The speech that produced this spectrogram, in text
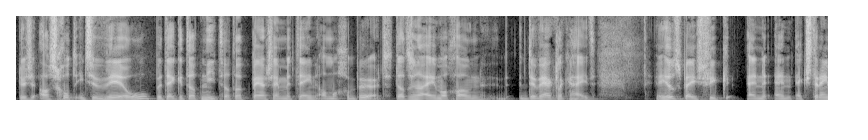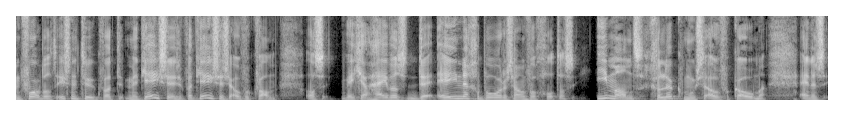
Dus als God iets wil, betekent dat niet dat dat per se meteen allemaal gebeurt. Dat is nou eenmaal gewoon de werkelijkheid. Heel specifiek en, en extreem voorbeeld is natuurlijk wat met Jezus, wat Jezus overkwam. Als, weet je, hij was de enige geboren zoon van God. Als iemand geluk moest overkomen en als,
